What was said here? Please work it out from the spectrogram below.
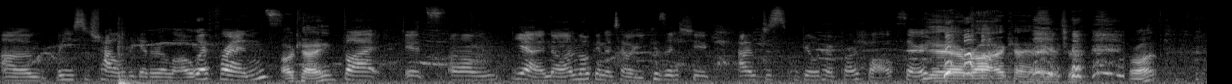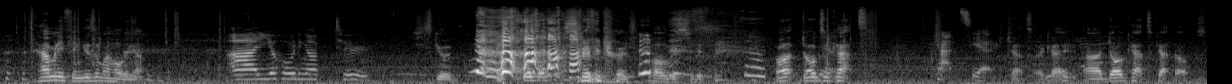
Um, we used to travel together a lot. We're friends. Okay. But it's um yeah no I'm not gonna tell you because then she I've just built her profile so Yeah, right. Okay, I get you. All right. How many fingers am I holding up? uh you're holding up two She's good. She's really good. Holy shit. All right, dogs or cats? cats yeah Cats. Okay. Uh, dog cats or cat dogs?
